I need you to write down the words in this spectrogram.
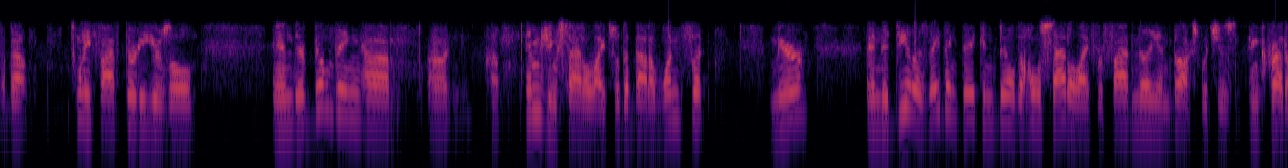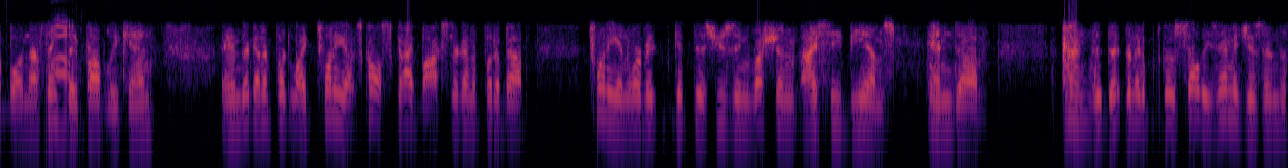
about 25, 30 years old, and they're building uh, uh, uh, imaging satellites with about a one foot mirror, And the deal is they think they can build a whole satellite for five million bucks, which is incredible, and I think Wow. they probably can. And they're going to put like 20. It's called Skybox. They're going to put about 20 in orbit. Get this, using Russian ICBMs, and uh, they're going to go sell these images. And the,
